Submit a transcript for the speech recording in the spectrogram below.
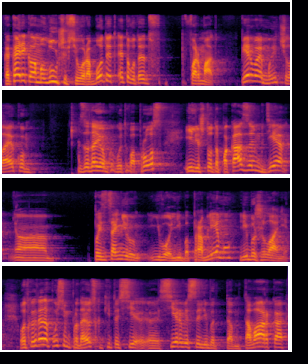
Какая реклама лучше всего работает, это вот этот формат. Первое, мы человеку задаем какой-то вопрос или что-то показываем, где... Э, позиционируем его либо проблему, либо желание. Вот когда, допустим, продаются какие-то э, сервисы, либо там товарка,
